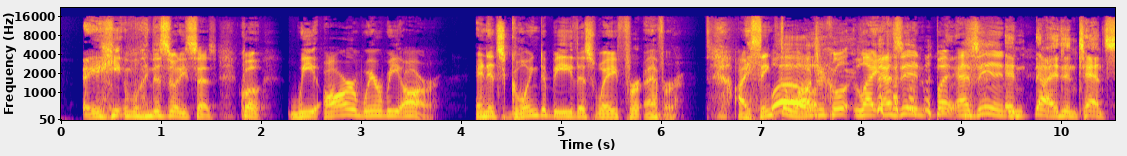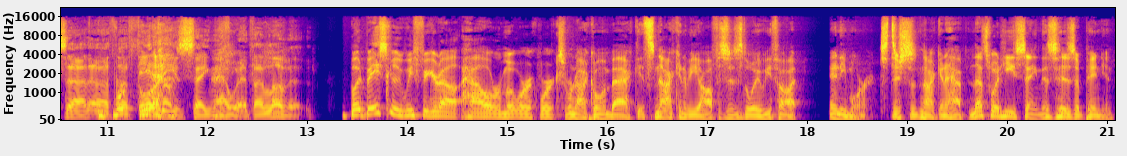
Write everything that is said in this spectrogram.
he, this is what he says quote, We are where we are, and it's going to be this way forever. I think Whoa. the logical, like, as in, but as in, and no, it's intense uh, uh, authority yeah. is saying that with. I love it. But basically, we figured out how remote work works. We're not going back. It's not going to be offices the way we thought anymore. It's, this is not going to happen. That's what he's saying. This is his opinion.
